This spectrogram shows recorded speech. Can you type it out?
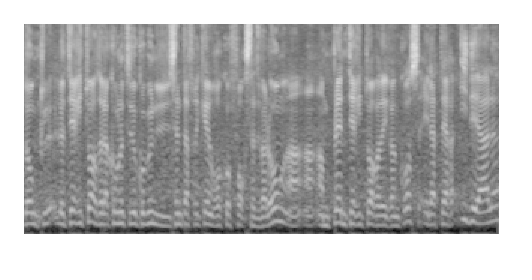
donc le, territoire de la communauté de communes du Saint-Africain Roquefort-Cette-Vallon, en, plein territoire des Grands Cosses, est la terre idéale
